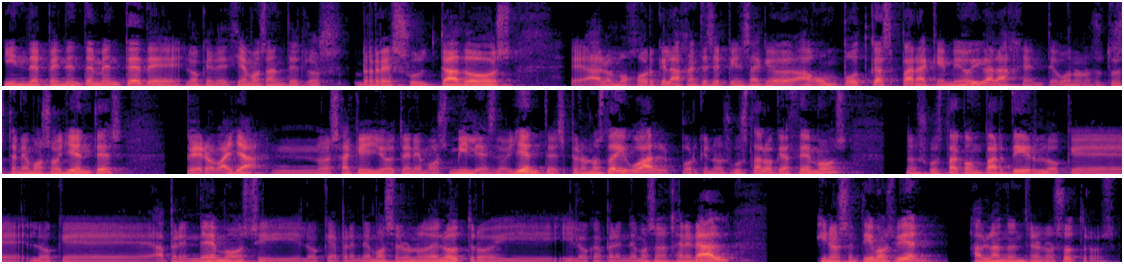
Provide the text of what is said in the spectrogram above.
independientemente de lo que decíamos antes, los resultados, eh, a lo mejor que la gente se piensa que oh, hago un podcast para que me oiga la gente. Bueno, nosotros tenemos oyentes, pero vaya, no es aquello tenemos miles de oyentes, pero nos da igual, porque nos gusta lo que hacemos, nos gusta compartir lo que, lo que aprendemos y lo que aprendemos el uno del otro y, y lo que aprendemos en general, y nos sentimos bien hablando entre nosotros.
